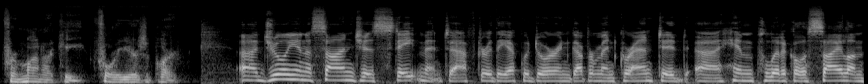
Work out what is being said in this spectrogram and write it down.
for monarchy four years apart. Uh, Julian Assange's statement after the Ecuadorian government granted uh, him political asylum.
